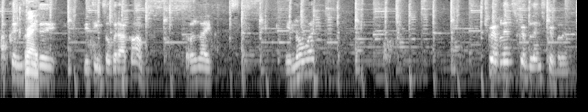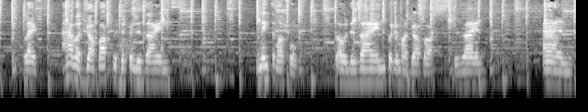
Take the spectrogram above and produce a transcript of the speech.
I couldn't Right. see the the teamsoca.com. So I was like, you know what? Scribbling, scribbling, scribbling. Like I have a Dropbox with different designs linked to my phone. So I would design, put in my Dropbox, design. And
